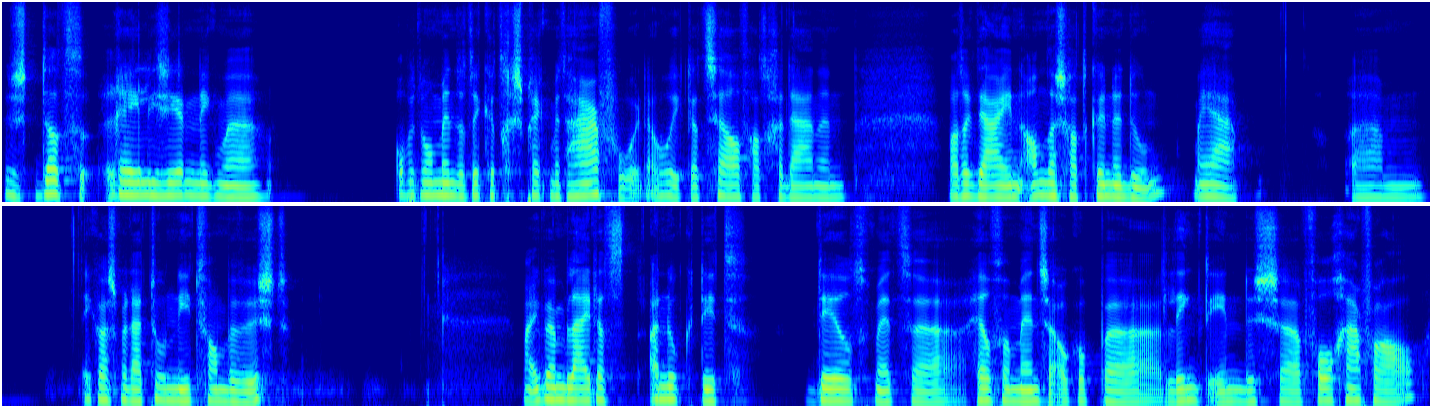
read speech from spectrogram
Dus dat realiseerde ik me op het moment dat ik het gesprek met haar voerde, hoe ik dat zelf had gedaan en wat ik daarin anders had kunnen doen. Maar ja, um, ik was me daar toen niet van bewust. Maar ik ben blij dat Anouk dit deelt met uh, heel veel mensen, ook op uh, LinkedIn. Dus uh, volg haar vooral.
